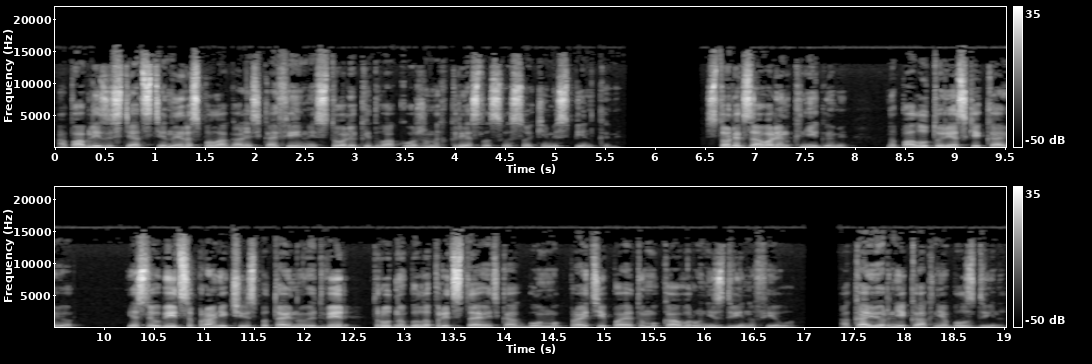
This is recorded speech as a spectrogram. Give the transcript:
а поблизости от стены располагались кофейный столик и два кожаных кресла с высокими спинками. Столик завален книгами, на полу турецкий ковер. Если убийца проник через потайную дверь, трудно было представить, как бы он мог пройти по этому ковру, не сдвинув его а ковер никак не был сдвинут.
